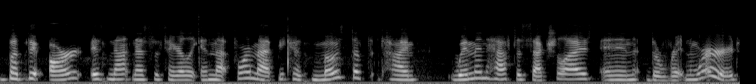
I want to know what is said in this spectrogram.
But the art is not necessarily in that format because most of the time women have to sexualize in the written word,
